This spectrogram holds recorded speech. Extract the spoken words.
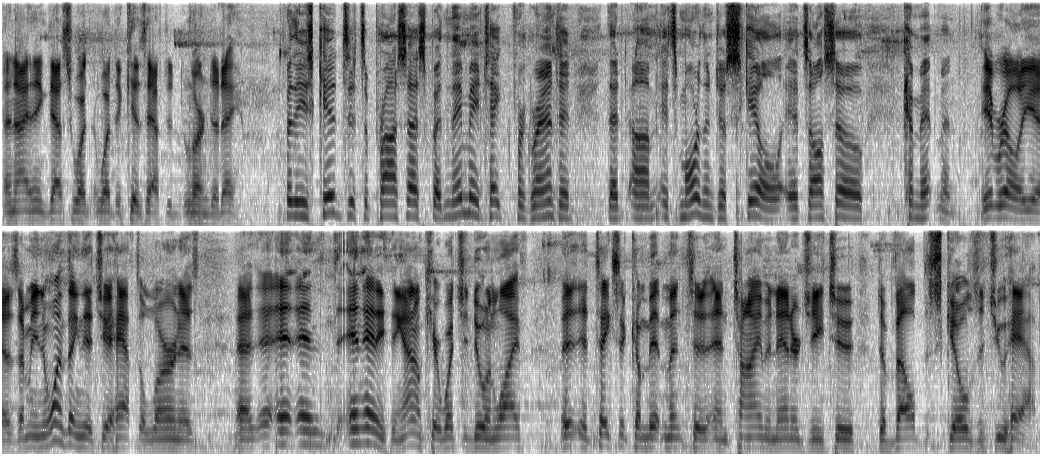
And I think that's what, what the kids have to learn today for these kids, it's a process, but they may take for granted that um, it's more than just skill, it's also commitment. It really is. I mean, the one thing that you have to learn is, and, and, and anything, I don't care what you do in life, it, it, takes a commitment to and time and energy to develop the skills that you have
